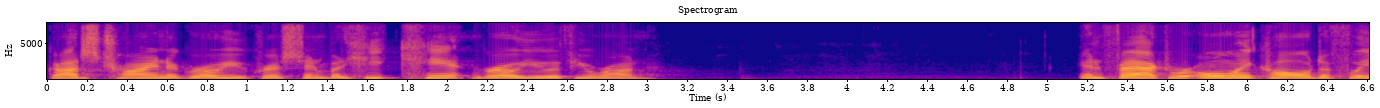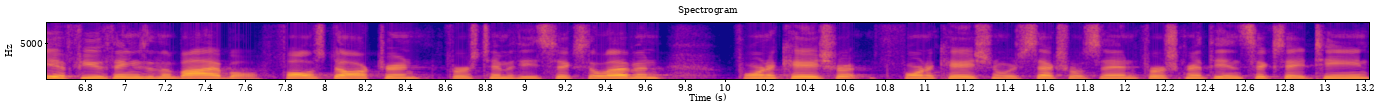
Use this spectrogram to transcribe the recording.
God's trying to grow you, Christian, but He can't grow you if you run. In fact, we're only called to flee a few things in the Bible false doctrine, 1 Timothy 6.11, fornication, fornication with sexual sin, 1 Corinthians 6.18,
